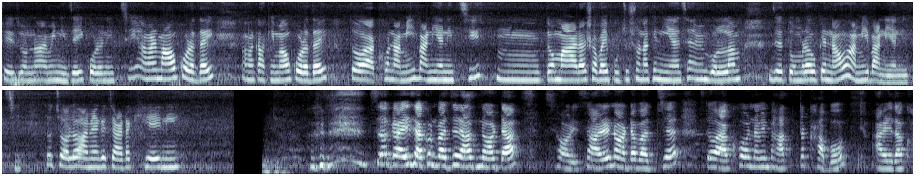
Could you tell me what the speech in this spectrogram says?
সেই জন্য আমি নিজেই করে নিচ্ছি। আমার মাও করে দেয়, আমার কাকিমাও করে দেয়, তো এখন আমিই বানিয়ে নিচ্ছি। তো মারা সবাই পুচু সোনাকে নিয়ে আছে, আমি বললাম যে তোমরা ওকে নাও আমি বানিয়ে নিচ্ছি। তো চলো আমি আগে চাটা খেয়ে নিই। সো গাইজ এখন বাজছে রাত নটা। সরি সাড়ে নটা বাজছে। তো এখন আমি ভাতটা খাব। আর এ দেখো,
